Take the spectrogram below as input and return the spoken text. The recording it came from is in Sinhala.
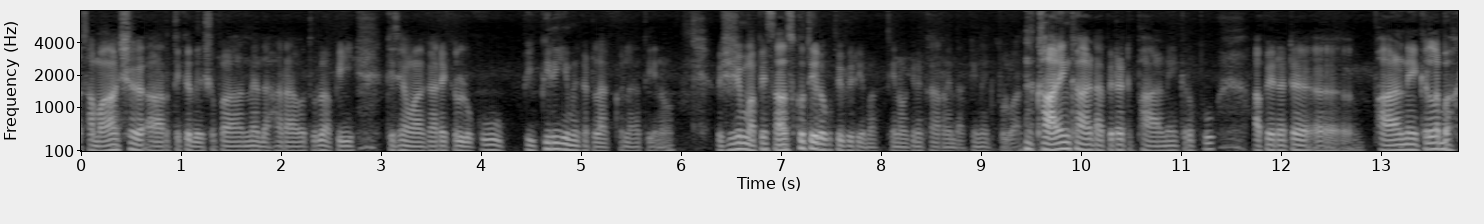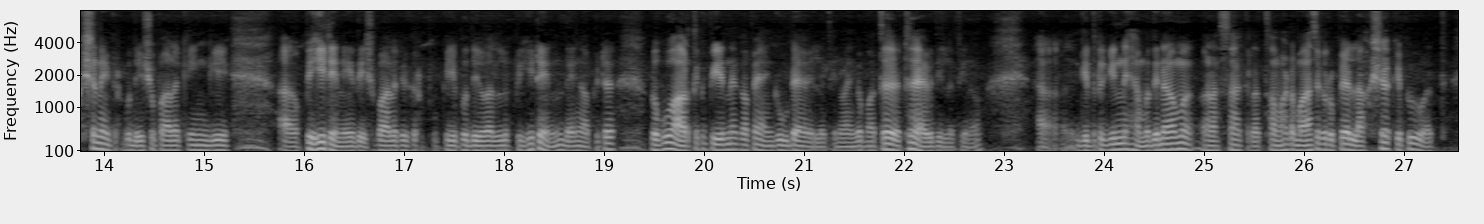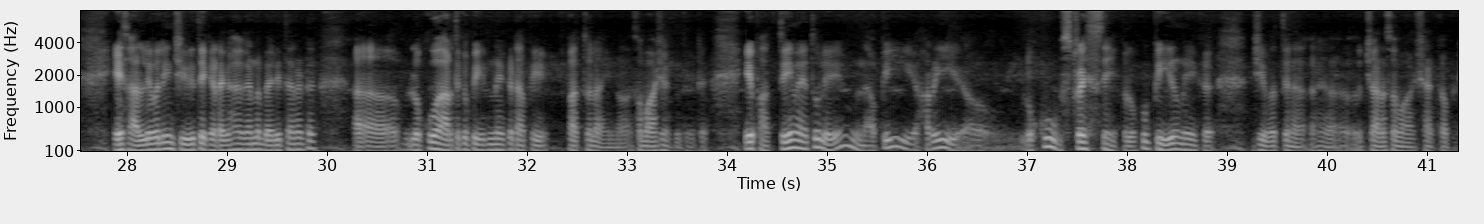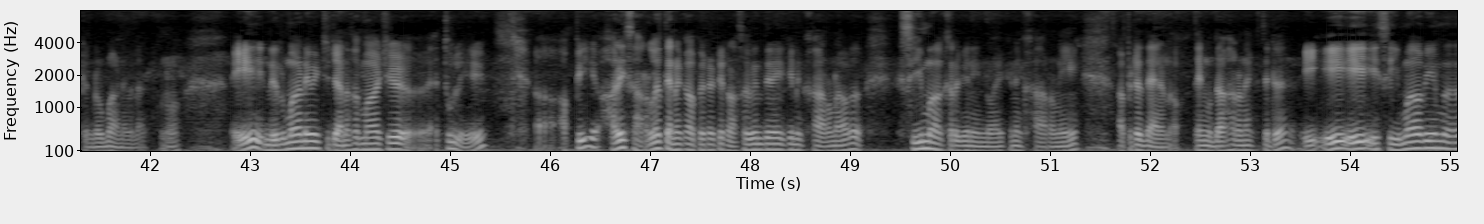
සමාශ ආර්ථික දේශපාලන දහරාව තුළ අපි කිසිමාකාරයක ලොකු පිපිරීමකට ලක් වෙලා තියනවා විශෂම අපේ සංස්කෘතිය ලොක පිපිරීමක් තියනවා කියෙන කාරණ දකින්නට පුළුවන් කාලෙන් කාට අපිරට පාලනය කරපු අපේරට පාලනය කළ භක්ෂණය කරපු දේශපාලකින්ගේ පිහිටනේ. දේශපාලක කරපු කියපු දෙවල් පිහිටෙන්. දැන් අපිට ලොකු ආර්ථික පිරණ අප ඇඟ උඩ ඇවෙල්ල තින ඇඟ මතට ඇවිදිල්ල තිනවා ගෙදරගන්න හැමදිනාම රස්සා කරත් සමට මාසක රුපය ලක්ෂ කිපුවත් ඒ සල්ලිවලින් ජීවිතය කරගහගන්න බැරිතනට ලොකු ආර්ථක පිරණයකට අපි පත්වලා ඉන්නවා සමාශකතට ඒ පත්වීම ඇතුළේ අපි හරි ලොකු ස්ට්‍රෙස්සේක ලොකු පීරණයක ජීවත්වෙන ජන සමාශයක් අපිට නිර්මාණය වෙලක්නවා ඒ නිර්මාණය වෙච්ච ජනසමාජය ඇතුළේ අපි හරි සරල තැනක අපිරට රසවින්දනය කෙන කාරණාව සීමා කරගෙන ඉන්නවා. එකන කාරණය අපිට දැනනවා. තැන් උදාහරණැක්තට ඒ ඒ සීමාවීම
